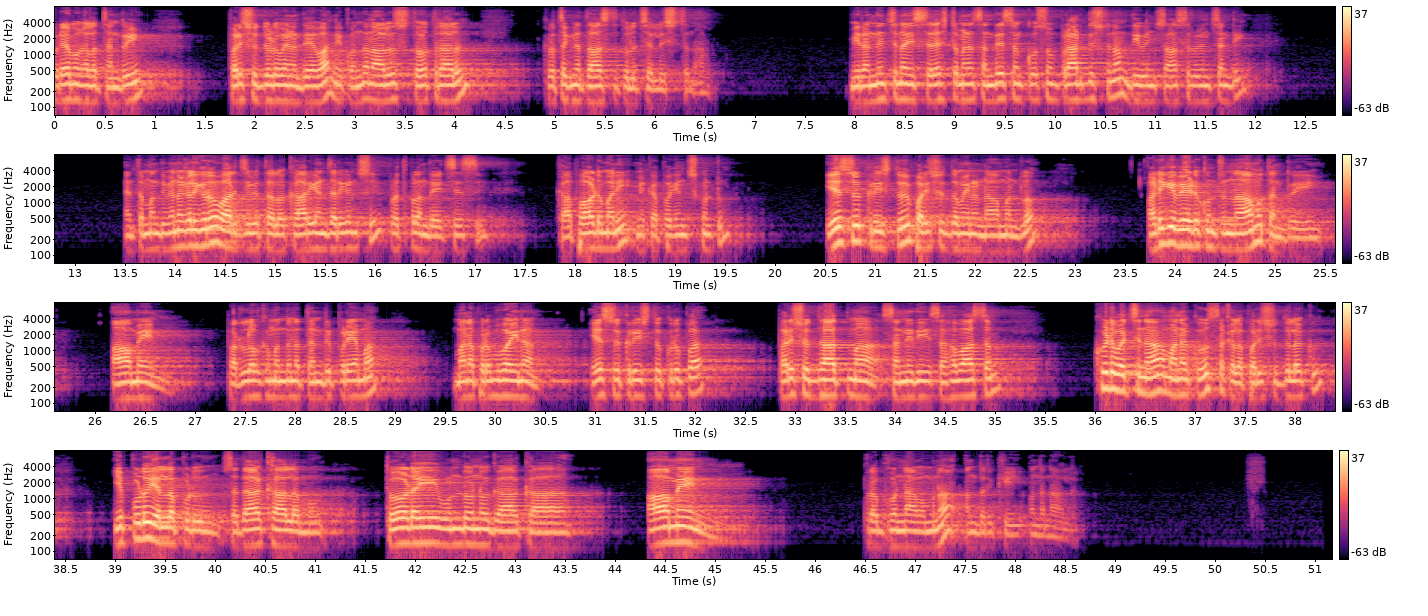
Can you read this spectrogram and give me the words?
ప్రేమగల తండ్రి పరిశుద్ధుడైన దేవ నీ కొందనాలు స్తోత్రాలు కృతజ్ఞతాస్థుతులు చెల్లిస్తున్నాం. మీరు అందించిన ఈ శ్రేష్టమైన సందేశం కోసం ప్రార్థిస్తున్నాం. దీవించి ఆశీర్వదించండి. ఎంతమంది వినగలిగిరో వారి జీవితాల్లో కార్యం జరిగించి ప్రతిఫలం దయచేసి కాపాడుమని మీకు అప్పగించుకుంటూ యేసుక్రీస్తు పరిశుద్ధమైన నామంలో అడిగి వేడుకుంటున్నాము తండ్రి. ఆమెన్. పరలోకమందున తండ్రి ప్రేమ మన ప్రభు అయిన యేసుక్రీస్తు కృప పరిశుద్ధాత్మ సన్నిధి సహవాసం కూడి వచ్చిన మనకు సకల పరిశుద్ధులకు ఎప్పుడు ఎల్లప్పుడు సదాకాలము. తోడై ఉండునుగాక ఆమెన్. ప్రభు నామమున అందరికీ వందనాలు.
